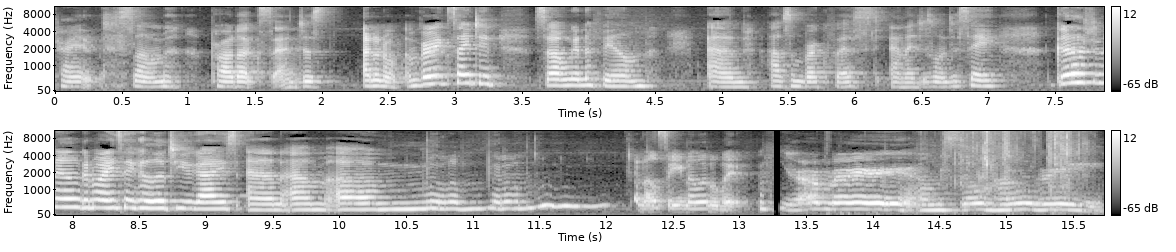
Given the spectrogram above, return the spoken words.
try some products and just, I don't know. I'm very excited. So I'm to film and have some breakfast and I just want to say good afternoon, good morning, say hello to you guys and um um and I'll see you in a little bit. Yummy! I'm so hungry.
